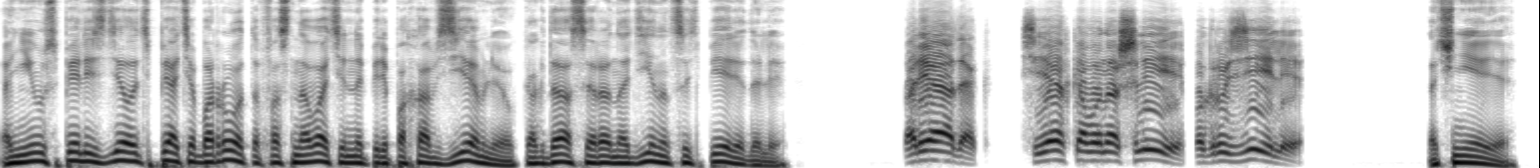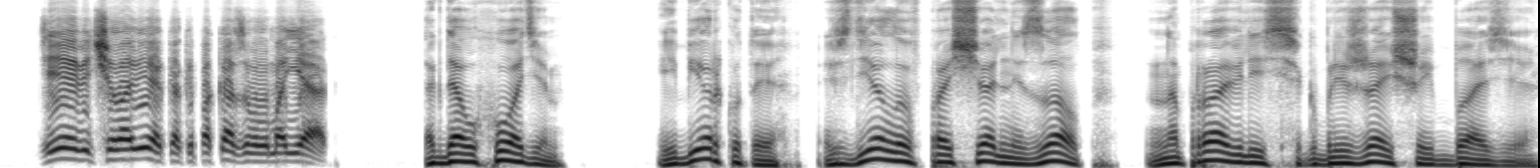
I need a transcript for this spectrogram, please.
Они успели сделать пять оборотов, основательно перепахав землю, когда СРН-11 передали. «Порядок. Всех, кого нашли, погрузили». Точнее, Девять человек, как и показывал маяк. Тогда уходим. И беркуты, сделав прощальный залп, направились к ближайшей базе.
